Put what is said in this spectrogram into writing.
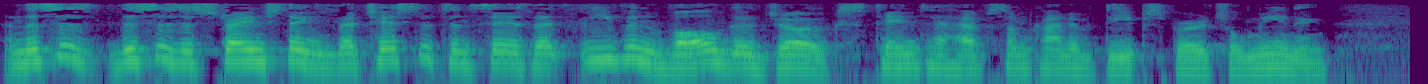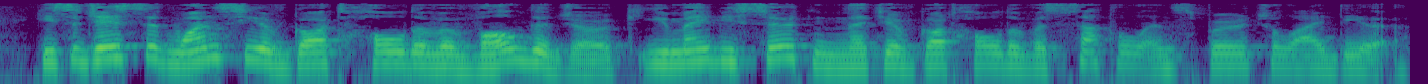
And this is, this is a strange thing that Chesterton says that even vulgar jokes tend to have some kind of deep spiritual meaning. He suggests that once you have got hold of a vulgar joke, you may be certain that you have got hold of a subtle and spiritual idea.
